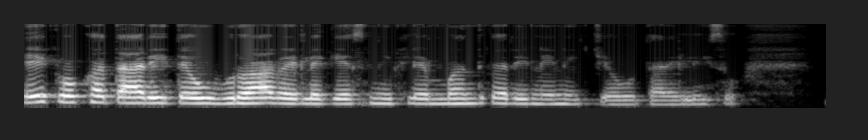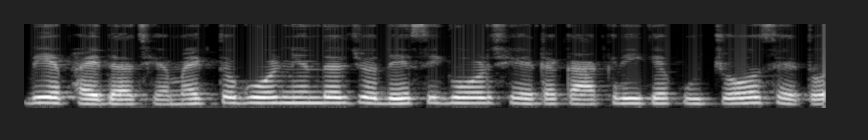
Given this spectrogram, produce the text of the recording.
એક વખત આ રીતે ઉભરો આવે એટલે ગેસની ફ્લેમ બંધ કરીને નીચે ઉતારી લઈશું. બે ફાયદા છે એમાં એક તો ગોળની અંદર જો દેશી ગોળ છે એટલે કાકરી કે કૂચો હશે તો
